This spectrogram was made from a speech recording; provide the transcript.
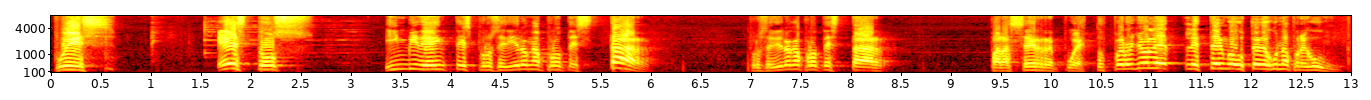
pues estos invidentes procedieron a protestar, procedieron a protestar para ser repuestos. Pero yo les, tengo a ustedes una pregunta.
